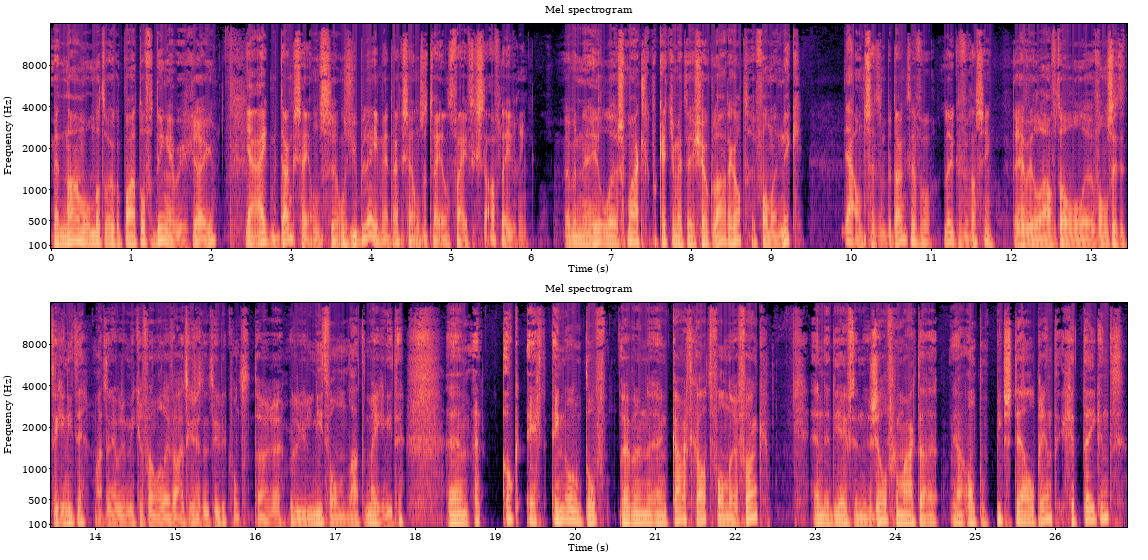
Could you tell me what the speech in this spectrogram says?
met name omdat we ook een paar toffe dingen hebben gekregen. Ja, eigenlijk dankzij ons, uh, ons jubileum, hè, dankzij onze 250ste aflevering. We hebben een heel smakelijk pakketje met chocolade gehad van Nick. Ja, ontzettend bedankt daarvoor. Leuke verrassing. Daar hebben we heel avond al van zitten te genieten. Maar toen hebben we de microfoon wel even uitgezet natuurlijk. Want daar willen jullie niet van laten meegenieten. Um, en ook echt enorm tof. We hebben een, een kaart gehad van Frank. En die heeft een zelfgemaakte ja, Anton Pieck stijl print getekend.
